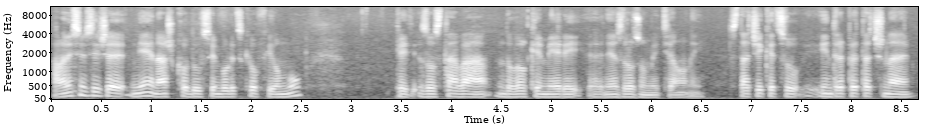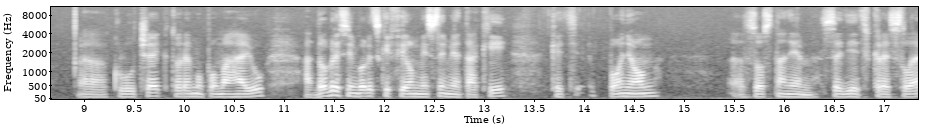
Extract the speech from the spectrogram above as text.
Ale myslím si, že nie je na škodu symbolického filmu, keď zostáva do veľkej miery e, nezrozumiteľný. Stačí, keď sú interpretačné e, kľúče, ktoré mu pomáhajú. A dobrý symbolický film, myslím, je taký, keď po ňom zostanem sedieť v kresle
